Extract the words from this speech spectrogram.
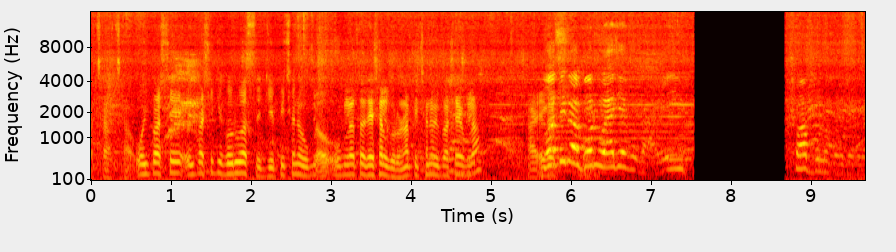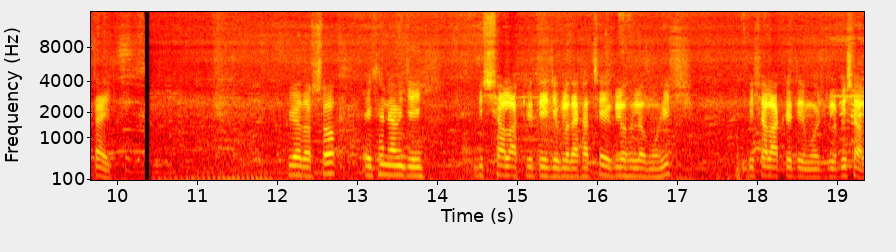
আচ্ছা আচ্ছা। ওই পাশে ওই পাশে কি গরু আছে? যে পিছনে ওগুলো ওগুলো তো দেশাল গরু না? পিছনে ওই পাশে ওগুলো? আর গরু সবগুলো তাই? প্রিয় দর্শক এখানে আমি যেই বিশাল আকৃতি যেগুলো দেখাচ্ছে এগুলো হলো মহিষ। বিশাল আকৃতির মহিষগুলো বিশাল।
